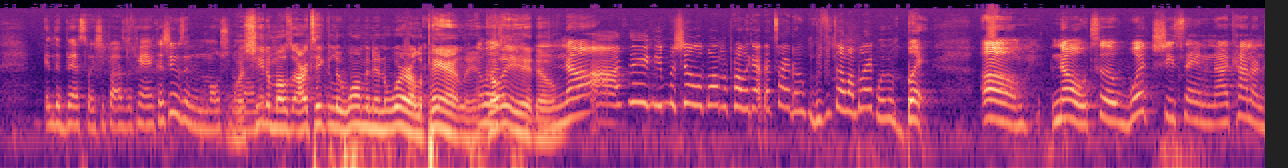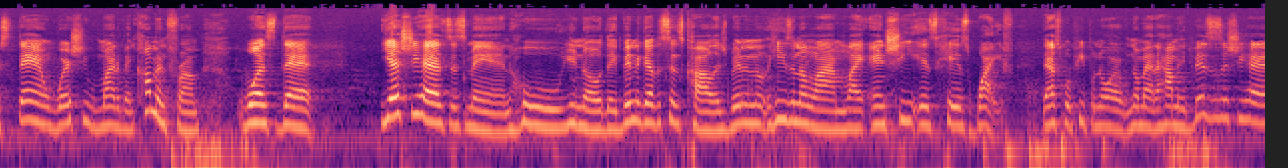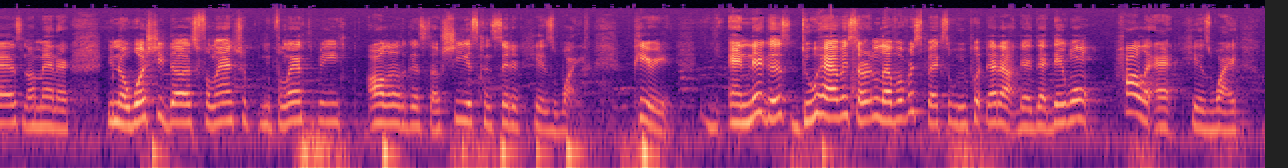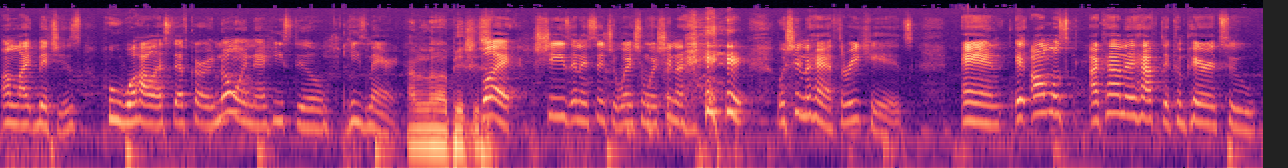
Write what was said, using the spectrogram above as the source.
in the best way she possibly can because she was in an emotional Well, moment. she the most articulate woman in the world, apparently. Go ahead, though. No, I think Michelle Obama probably got that title if you're talking about black women. But um, no, to what she's saying, and I kind of understand where she might have been coming from, was that yes, she has this man who you know they've been together since college. Been in, the- he's in the limelight, and she is his wife. That's what people know. No matter how many businesses she has, no matter you know what she does, philanthropy, philanthropy, all the other good stuff. She is considered his wife. Period. And niggas do have a certain level of respect, so we put that out there that they won't holler at his wife, unlike bitches who will holler at Steph Curry, knowing that he's still he's married. I love bitches. But she's in a situation where she done, where she done had three kids, and it almost I kind of have to compare it to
